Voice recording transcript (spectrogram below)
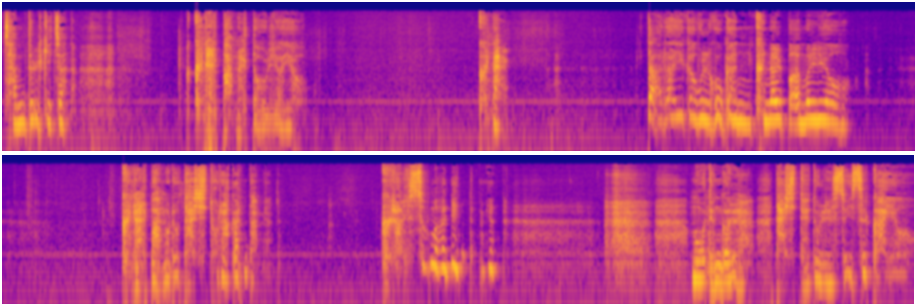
잠들기 전 그날 밤을 떠올려요. 그날 딸아이가 울고 간 그날 밤을요. 그날 밤으로 다시 돌아간다면 그럴 수만 있다면 모든 걸 다시 되돌릴 수 있을까요?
